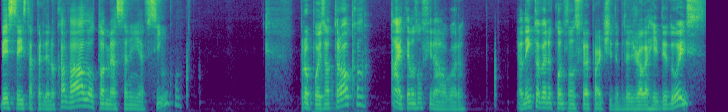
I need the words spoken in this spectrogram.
B6 está perdendo o cavalo, eu tô ameaçando em F5. Propôs a troca. Ah, e temos um final agora. Eu nem tô vendo quanto lance foi a partida, mas ele joga rei D2.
